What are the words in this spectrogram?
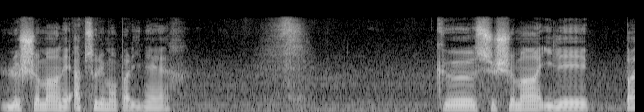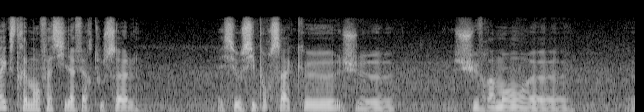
le chemin n'est absolument pas linéaire, que ce chemin, il est pas extrêmement facile à faire tout seul, et c'est aussi pour ça que je, suis vraiment euh, euh,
